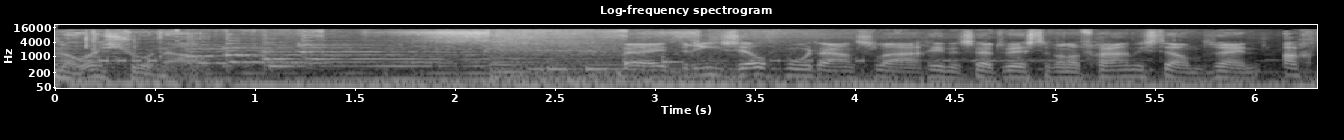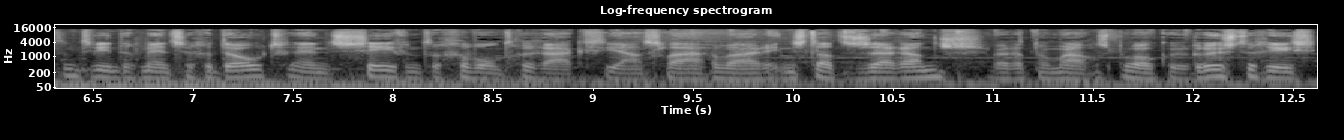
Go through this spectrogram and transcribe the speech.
NOS-journaal. Bij drie zelfmoordaanslagen in het zuidwesten van Afghanistan zijn 28 mensen gedood en 70 gewond geraakt. Die aanslagen waren in de stad Zaranj, waar het normaal gesproken rustig is.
